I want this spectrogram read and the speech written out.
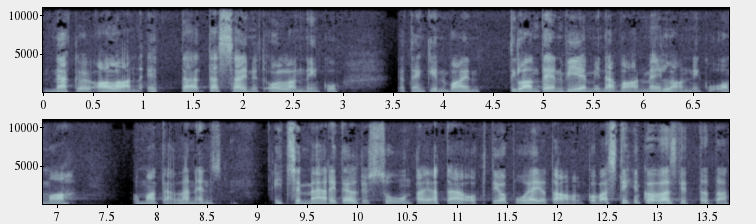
näköalan, että tässä ei nyt olla niin kuin jotenkin vain tilanteen vieminä, vaan meillä on niin kuin oma, oma tällainen itse määritelty suunta. Ja tämä optiopuhe, jota on kovasti, kovasti tota,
